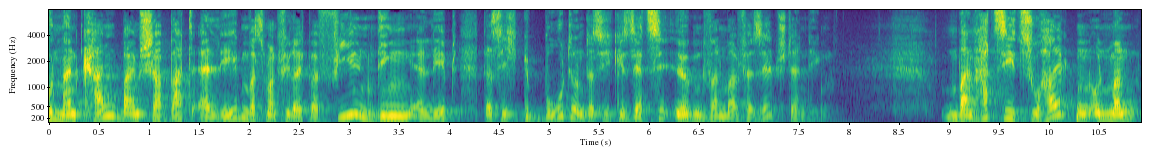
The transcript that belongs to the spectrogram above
Und man kann beim Schabbat erleben, was man vielleicht bei vielen Dingen erlebt, dass sich Gebote und dass sich Gesetze irgendwann mal verselbstständigen. Man hat sie zu halten und man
